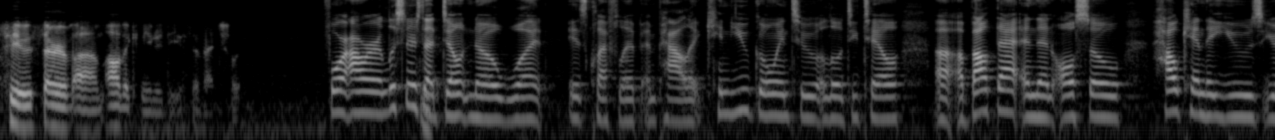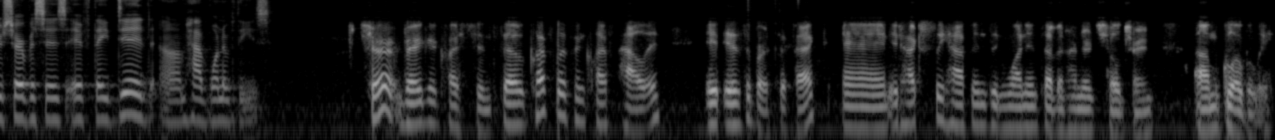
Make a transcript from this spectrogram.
to serve um, all the communities eventually. For our listeners that don't know what is cleft lip and palate, can you go into a little detail uh, about that, and then also how can they use your services if they did um, have one of these? Sure, very good question. So cleft lip and cleft palate, it is a birth defect, and it actually happens in one in 700 children um, globally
